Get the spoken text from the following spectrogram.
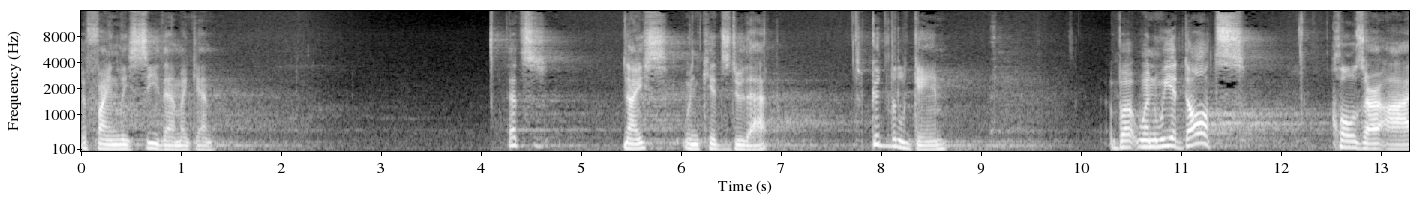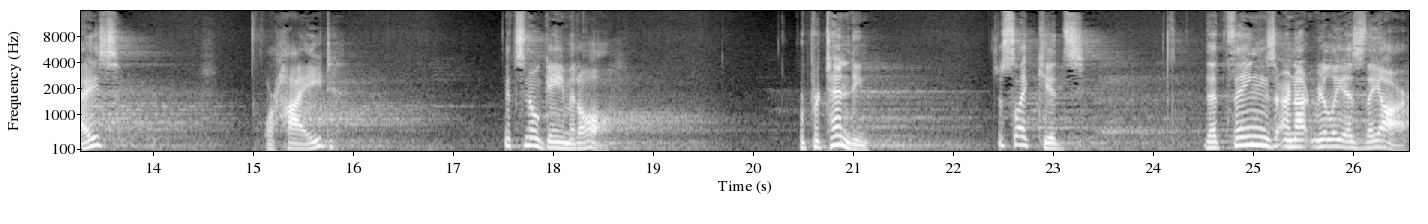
to finally see them again. That's nice when kids do that. It's a good little game. But when we adults close our eyes or hide, it's no game at all. We're pretending, just like kids, that things are not really as they are,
